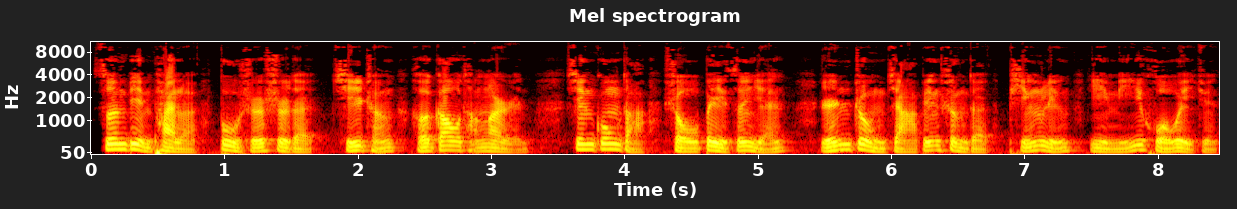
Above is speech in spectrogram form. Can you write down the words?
孙膑派了不识事的齐成和高唐二人，先攻打守备森严、人众甲兵盛的平陵，以迷惑魏军。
